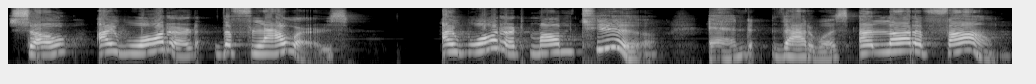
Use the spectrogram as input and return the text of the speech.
So I watered the flowers. I watered Mom too, and that was a lot of fun.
